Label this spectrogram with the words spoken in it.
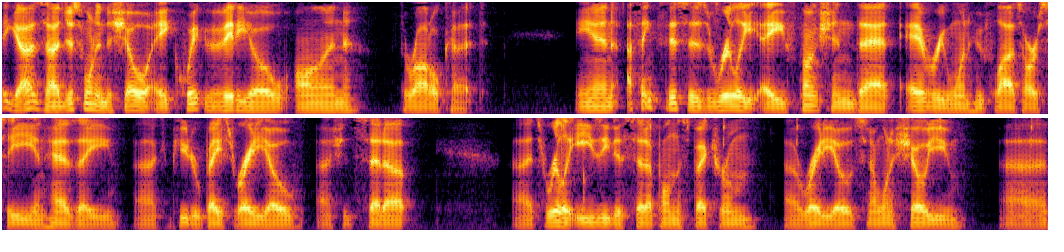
Hey guys, I just wanted to show a quick video on throttle cut. And I think this is really a function that everyone who flies RC and has a uh, computer-based radio uh, should set up. Uh, it's really easy to set up on the Spektrum uh, radios, and I want to show you. Uh,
